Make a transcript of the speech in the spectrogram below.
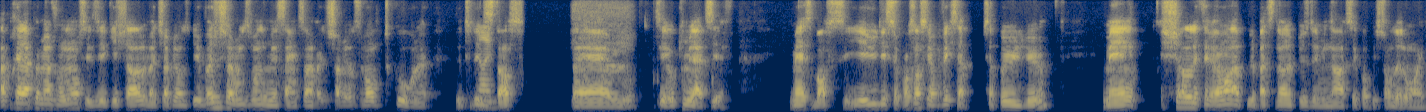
après la première journée, on s'est dit, OK, Charles va être champion, il va juste champion du monde du 1500, il va être champion du monde tout court, de toutes les distances. Euh, au cumulatif. Mais bon, il y a eu des circonstances qui ont fait que ça n'a pas eu lieu. Mais Charles était vraiment le patineur le plus dominant à cette compétition de loin.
